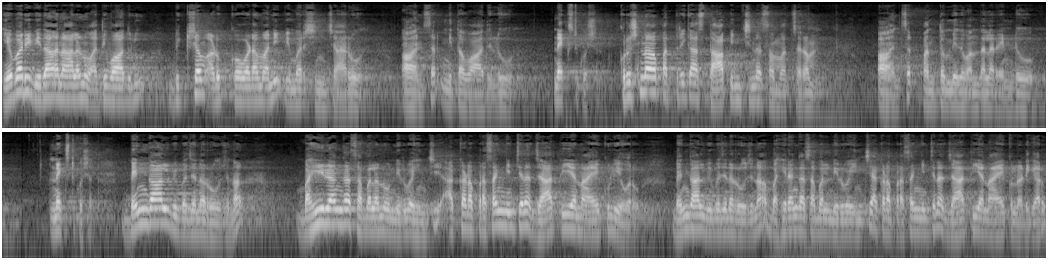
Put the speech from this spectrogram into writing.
ఎవరి విధానాలను అతివాదులు భిక్షం అడుక్కోవడం అని విమర్శించారు? ఆన్సర్ మితవాదులు. Next question. కృష్ణా పత్రిక స్థాపించిన సంవత్సరం? ఆన్సర్ పంతొమ్మిది వందల రెండు. నెక్స్ట్ క్వశ్చన్. బెంగాల్ విభజన రోజున బహిరంగ సభలను నిర్వహించి అక్కడ ప్రసంగించిన జాతీయ నాయకులు ఎవరు? బెంగాల్ విభజన రోజున బహిరంగ సభలు నిర్వహించి అక్కడ ప్రసంగించిన జాతీయ నాయకులు అడిగారు.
